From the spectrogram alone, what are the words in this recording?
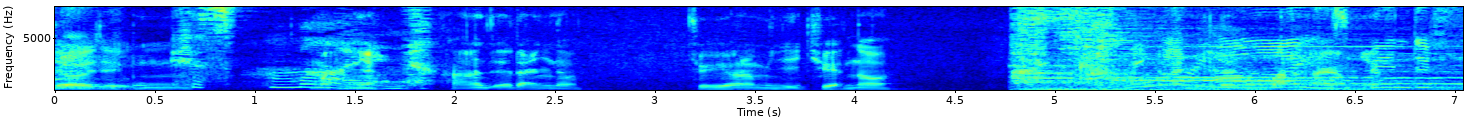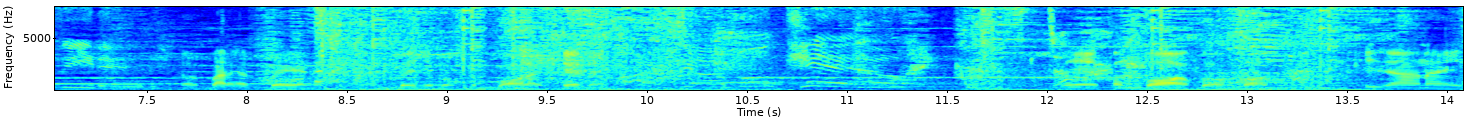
chơi thì cũng mạnh nhá. khá là dễ đánh thôi. Chủ yếu là mình di chuyển thôi. Này mình lên mình bắt hai không nha rồi bắt FB này. FB thì một combo là chết này về combo của con Kira này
